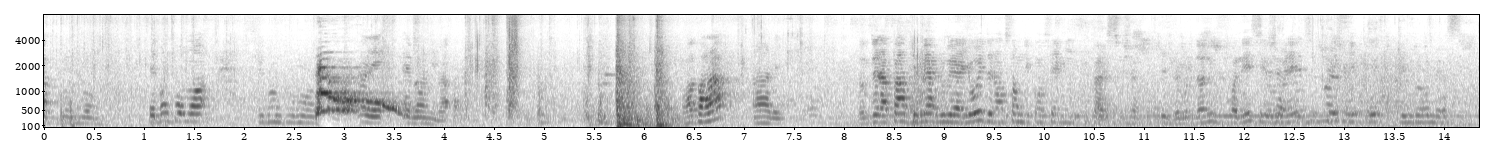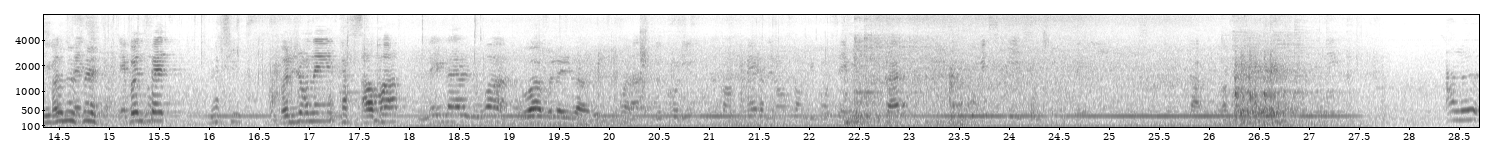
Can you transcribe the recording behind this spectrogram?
bon. C'est bon pour moi. C'est bon pour moi. Allez, eh ben on y va. On va par là? Allez. Donc de la part du maire Louis Ayot et de l'ensemble du conseil municipal. Je vous le donne, vous prenez si vous voulez. Et je vous remercie. Et Bonne bonne fête. fête. Et bonne fête. Merci. Bonne journée. Au revoir. Leïla Loua. Voilà, le colis de part du maire et de l'ensemble du conseil municipal. Vous pouvez signer ici, s'il vous plaît. Là, hop. Ah, le...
